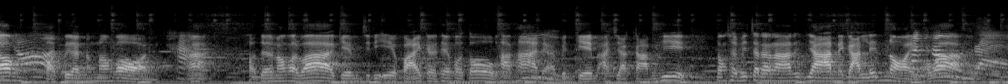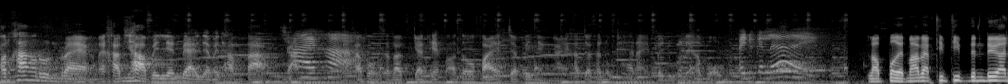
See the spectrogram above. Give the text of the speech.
ต้องยังไงก็ขอเตือนน้องๆก่อนค่ะ อะขอเตือนน้องก่อนว่าเกม GTA 5 Grand Theft Auto ภาค 5 เนี่ยอืมเป็นเกมอาชญากรรมที่ต้องใช้วิจารณญาณในการเล่นหน่อยค่อนเพราะว่าข้างรุนแรงค่อนข้างรุนแรงนะครับ อย่าไปเรียนแบบ อย่าไปทำตามกันใช่ค่ะนะครับผมสำหรับ Grand Theft Auto 5 จะเป็นยังไงครับ จะสนุกแค่ไหนไปดูกันเลยครับผม ไปดูกันเลย เราเปิดมาแบบทิปๆเดือน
